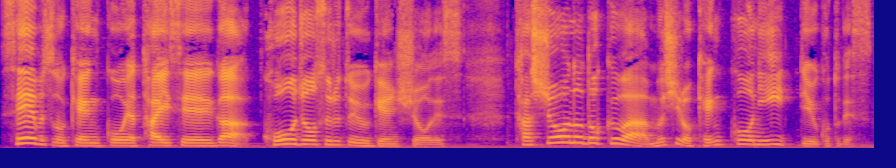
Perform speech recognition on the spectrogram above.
生物の健康や体制が向上するという現象です。多少の毒はむしろ健康にいいっていうことです。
